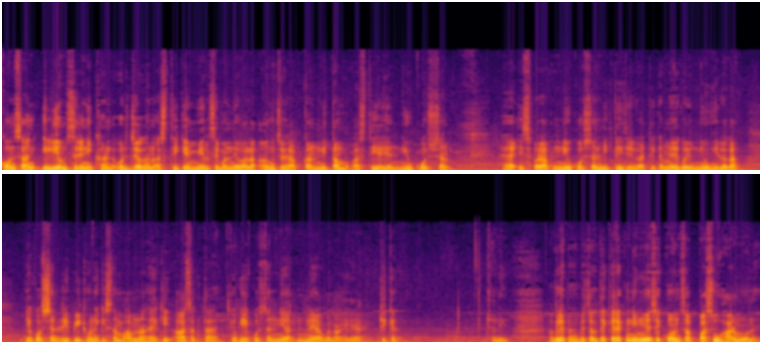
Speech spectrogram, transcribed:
कौन सा अंग? इलियम श्रेणी खंड और जघन अस्थि के मेल से बनने वाला अंग जो है आपका नितंब अस्थि है यह न्यू क्वेश्चन है। इस पर आप न्यू क्वेश्चन लिख लीजिएगा, ठीक है? मेरे को ये न्यू ही लगा। ये क्वेश्चन रिपीट होने की संभावना है कि आ सकता है, क्योंकि ये क्वेश्चन नया नया बनाया गया है, ठीक है? चलिए। अगले प्रश्न पे चलते हैं। कह रहे निम्न में से कौन सा पशु हार्मोन है?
